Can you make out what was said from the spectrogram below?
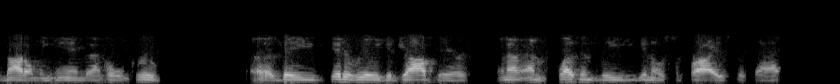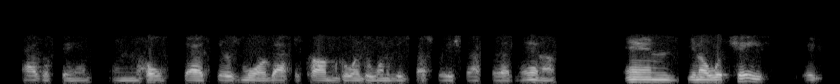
not only him, that whole group. Uh, they did a really good job there, and I, I'm pleasantly, you know, surprised with that as a fan and hope that there's more of that to come going to one of his best racetracks at Atlanta. And, you know, with Chase, it,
